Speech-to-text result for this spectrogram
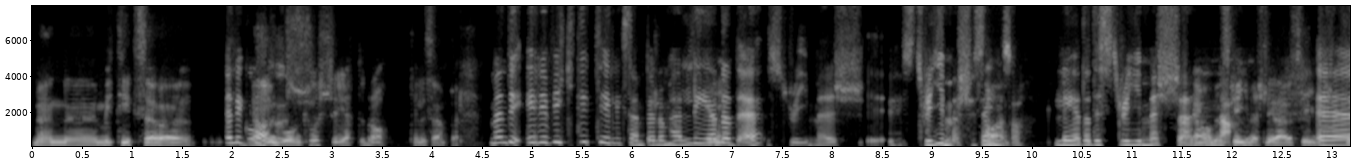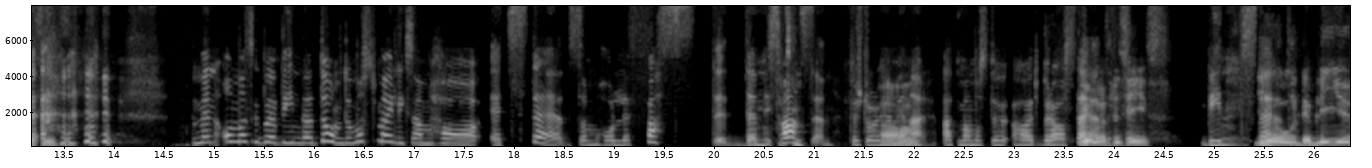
men eh, mitt tips är Eller gå ja, en kurs. gå en kurs är jättebra till exempel. Men det, är det viktigt till exempel de här ledade streamers, eh, streamers, säger Ja. man så? Ledade streamersarna. Ja, men streamers, ledare streamers. Eh. Men om man ska börja binda dem, då måste man ju liksom ha ett städ som håller fast den i svansen. Förstår du hur jag Ja. menar? Att man måste ha ett bra Jo, städ, men precis. bindstäd. Jo, det blir ju...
